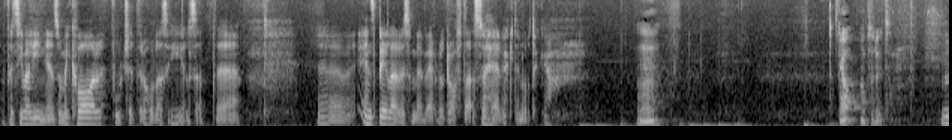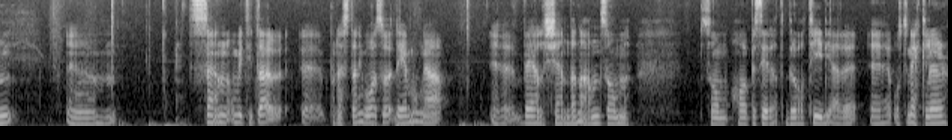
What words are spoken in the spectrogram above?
offensiva linjen som är kvar fortsätter att hålla sig hel. Så att, eh, eh, en spelare som är värd att drafta så här högt ändå tycker jag. Mm. Ja, absolut. Mm. Um, sen om vi tittar uh, på nästa nivå så det är många uh, välkända namn som, som har presterat bra tidigare. Uh, Austin Eckler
